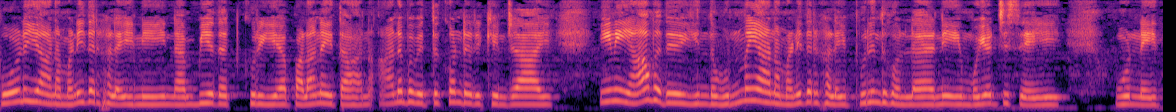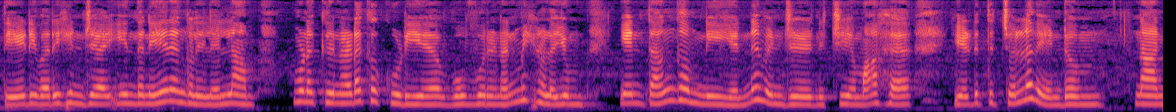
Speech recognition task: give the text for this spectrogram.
போலியான மனிதர்களை நீ நம்பியதற்குரிய பலனை தான் அனுபவித்து கொண்டிருக்கின்றாய். இனியாவது இந்த உண்மையான மனிதர்களை புரிந்து கொள்ள நீ முயற்சி செய். உன்னை தேடி வருகின்ற இந்த நேரங்களில் எல்லாம் உனக்கு நடக்கக்கூடிய ஒவ்வொரு நன்மைகளையும் என் தங்கம் நீ என்னவென்று நிச்சயமாக எடுத்துச் சொல்ல வேண்டும். நான்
